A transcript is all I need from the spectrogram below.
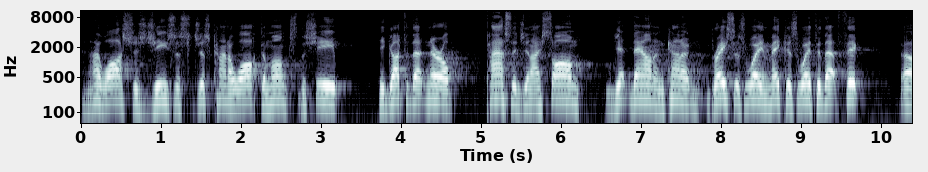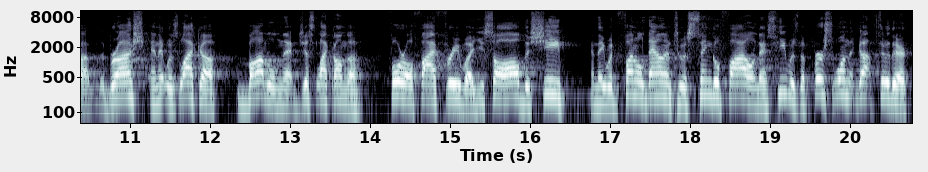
And I watched as Jesus just kind of walked amongst the sheep. He got to that narrow passage, and I saw him get down and kind of brace his way make his way through that thick uh, brush. And it was like a bottleneck, just like on the 405 freeway. You saw all the sheep, and they would funnel down into a single file. And as he was the first one that got through there,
